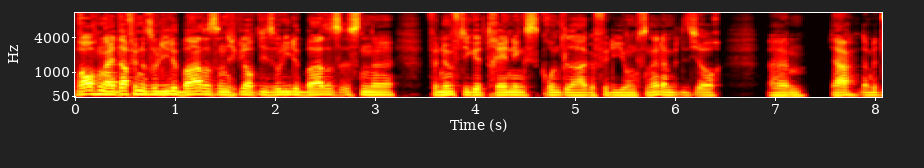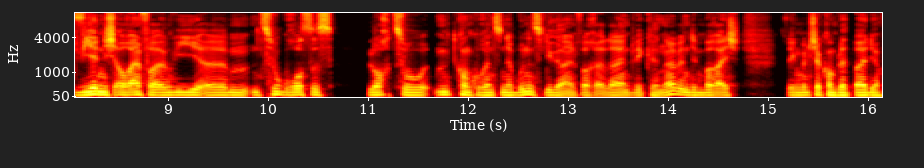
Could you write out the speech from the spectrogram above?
brauchen halt dafür eine solide Basis und ich glaube, die solide Basis ist eine vernünftige Trainingsgrundlage für die Jungs, ne? Damit sich auch, ähm, ja, damit wir nicht auch einfach irgendwie ähm, ein zu großes Loch zu Mitkonkurrenz in der Bundesliga einfach da entwickeln, ne? In dem Bereich. Deswegen bin ich ja komplett bei dir.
